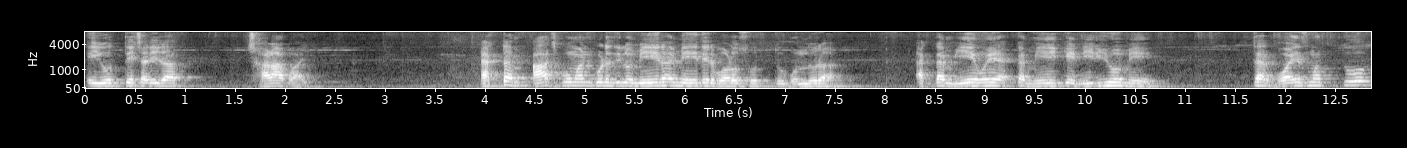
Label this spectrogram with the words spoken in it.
এই অত্যাচারীরা ছাড়া পায়। একটা আজ প্রমাণ করে দিল মেয়েরাই মেয়েদের বড় শত্রু, বন্ধুরা। একটা মেয়ে হয়ে একটা মেয়েকে নিরীহ মেয়ে, তার বয়স মাত্র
